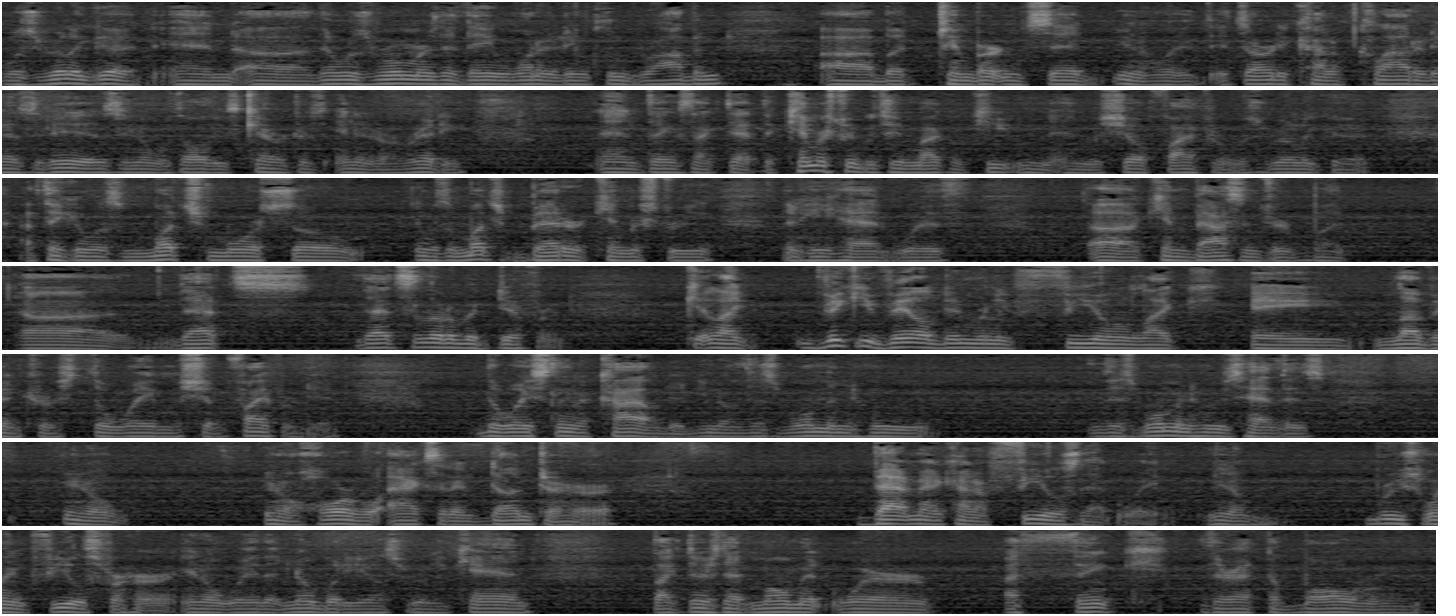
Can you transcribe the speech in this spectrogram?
Was really good, and uh, there was rumors that they wanted to include Robin, uh, but Tim Burton said, you know, it, it's already kind of clouded as it is, you know, with all these characters in it already, and things like that. The chemistry between Michael Keaton and Michelle Pfeiffer was really good. I think it was much more so. It was a much better chemistry than he had with uh, Kim Bassinger, but uh, that's that's a little bit different. Like Vicki Vale didn't really feel like a love interest the way Michelle Pfeiffer did, the way Selina Kyle did. You know, this woman who, this woman who's had this, you know, you know, horrible accident done to her. Batman kind of feels that way. You know, Bruce Wayne feels for her in a way that nobody else really can. Like there's that moment where I think they're at the ballroom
